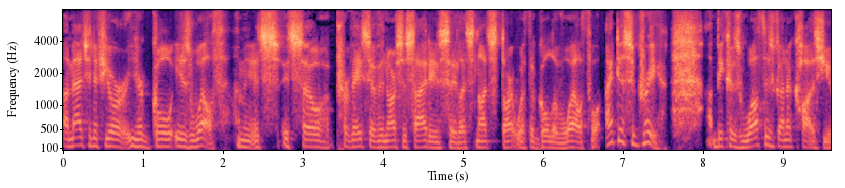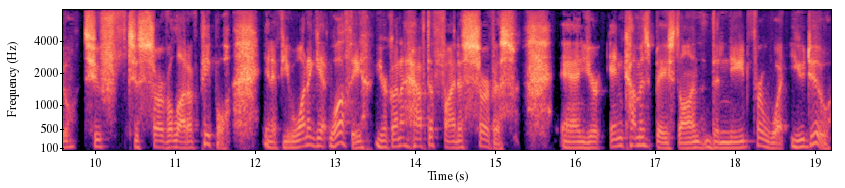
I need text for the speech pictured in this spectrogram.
Imagine if your your goal is wealth. I mean, it's it's so pervasive in our society to say let's not start with the goal of wealth. Well, I disagree, because wealth is going to cause you to to serve a lot of people, and if you want to get wealthy, you're going to have to find a service, and your income is based on the need for what you do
